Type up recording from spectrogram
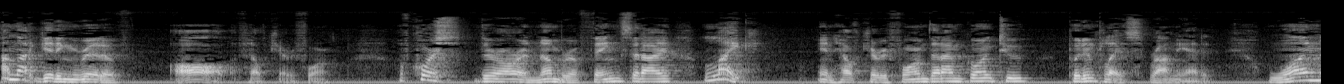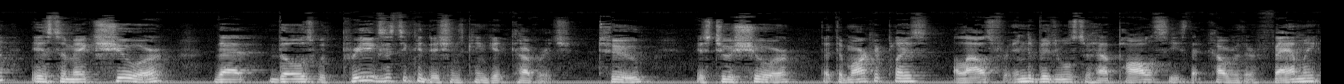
I'm not getting rid of all of health care reform. Of course, there are a number of things that I like in health care reform that I'm going to put in place, Romney added. One is to make sure that those with pre existing conditions can get coverage. Two is to assure that the marketplace allows for individuals to have policies that cover their family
